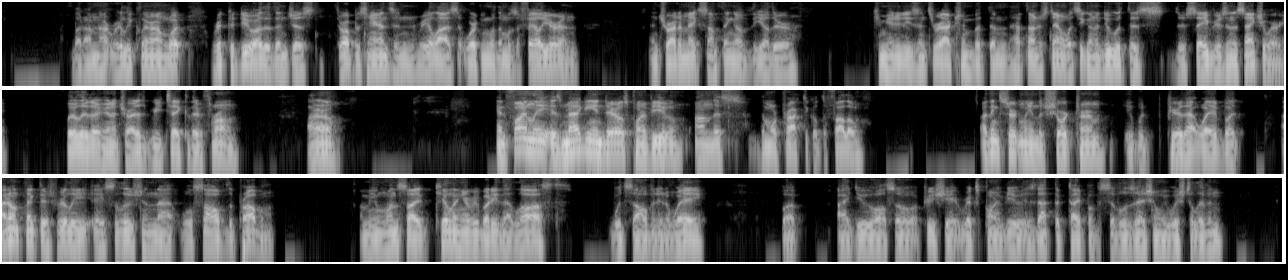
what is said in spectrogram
but i'm not really clear on what rick could do other than just throw up his hands and realize that working with them was a failure and and try to make something of the other community's interaction, but then have to understand what's he going to do with this their saviors in the sanctuary. Clearly, they're going to try to retake their throne. I don't know. And finally, is Maggie and Daryl's point of view on this the more practical to follow? I think certainly in the short term it would appear that way, but I don't think there's really a solution that will solve the problem. I mean, one side killing everybody that lost would solve it in a way, but I do also appreciate Rick's point of view. Is that the type of civilization we wish to live in,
